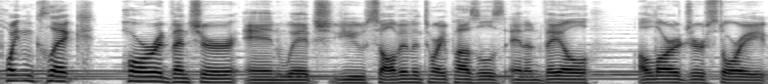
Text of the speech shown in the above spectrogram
point and click horror adventure in which you solve inventory puzzles and unveil a larger story,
